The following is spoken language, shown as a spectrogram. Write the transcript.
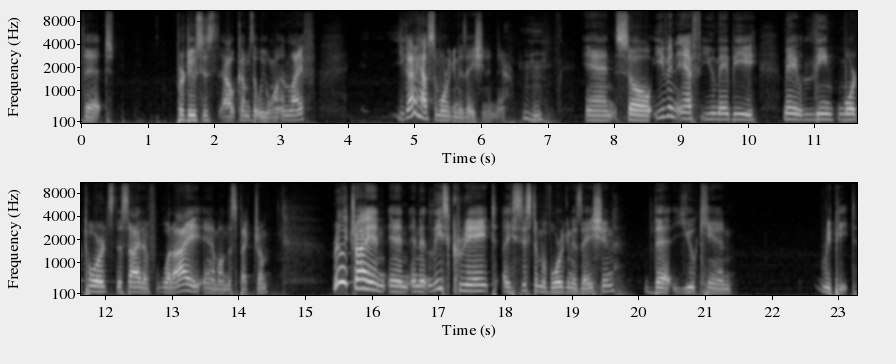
that produces outcomes that we want in life, you got to have some organization in there. Mm-hmm. And so even if you may be may lean more towards the side of what I am on the spectrum, really try and, and, and at least create a system of organization that you can repeat.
